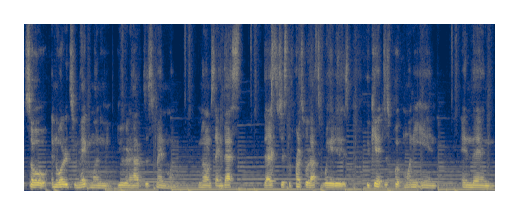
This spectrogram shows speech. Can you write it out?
So, in order to make money, you're going to have to spend money. You know what I'm saying? That's that's just the principle. That's the way it is. You can't just put money in and then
